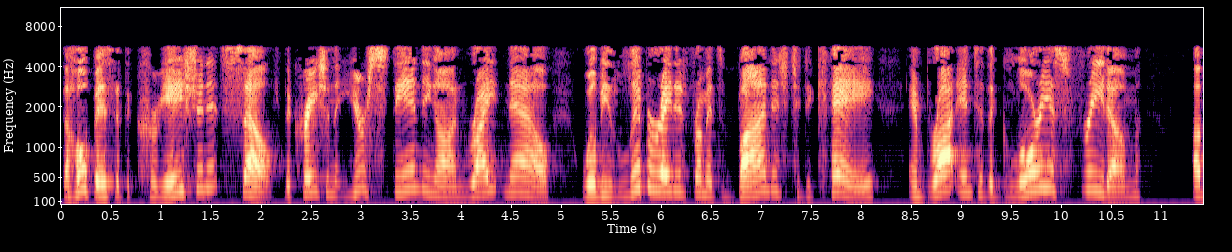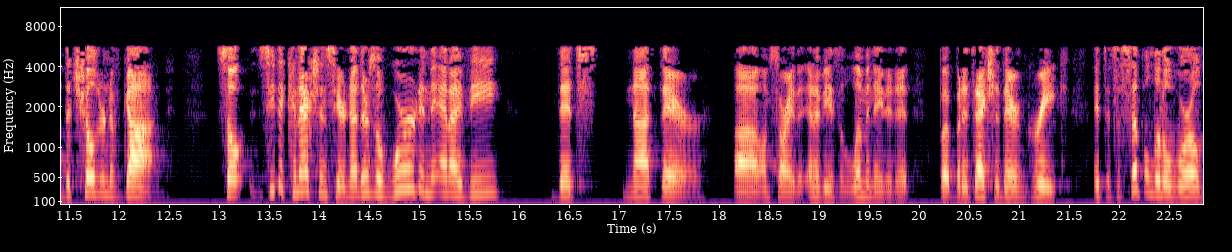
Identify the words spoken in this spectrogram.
The hope is that the creation itself, the creation that you're standing on right now, will be liberated from its bondage to decay and brought into the glorious freedom of the children of God. So, see the connections here. Now, there's a word in the NIV that's not there. Uh, I'm sorry, the NIV has eliminated it, but, but it's actually there in Greek. It's, it's a simple little word,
